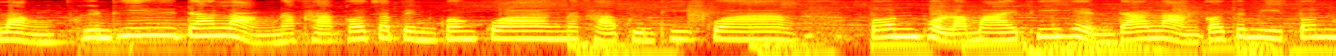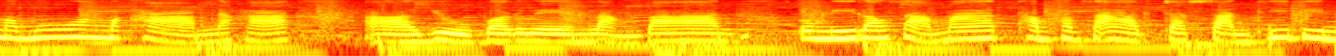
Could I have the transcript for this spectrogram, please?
หลังพื้นที่ด้านหลังนะคะ ก็จะเป็นกว้างๆนะคะ พื้นที่กว้าง ต้นผลไม้ที่เห็นด้านหลังก็จะมีต้นมะม่วงมะขามนะคะออยู่บริเวณหลังบ้าน ตรงนี้เราสามารถทำความสะอาดจัดสรรที่ดิน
